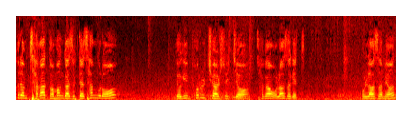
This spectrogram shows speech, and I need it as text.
그럼 차가 도망갔을 때 상으로 여기 포를 취할 수 있죠. 차가 올라서겠, 올라서면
